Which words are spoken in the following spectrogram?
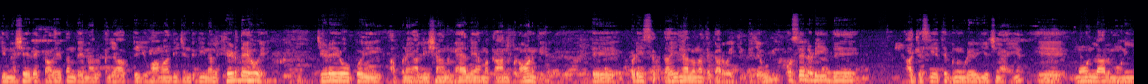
ਕਿ ਨਸ਼ੇ ਦੇ ਕਾਲੇ ਧੰਦੇ ਨਾਲ ਪੰਜਾਬ ਦੇ ਯੁਵਾਵਾਂ ਦੀ ਜ਼ਿੰਦਗੀ ਨਾਲ ਖੇਡਦੇ ਹੋਏ ਜਿਹੜੇ ਉਹ ਕੋਈ ਆਪਣੇ ਆਲੀਸ਼ਾਨ ਮਹਿਲ ਜਾਂ ਮਕਾਨ ਬਣਾਉਣਗੇ ਤੇ ਬੜੀ ਸਖਤਾਈ ਨਾਲ ਉਹਨਾਂ ਤੇ ਕਾਰਵਾਈ ਕੀਤੀ ਜਾਊਗੀ। ਉਸੇ ਲੜੀ ਦੇ ਅੱਜ ਅਸੀਂ ਇੱਥੇ ਬਨੂੜ ਏਰੀਏ 'ਚ ਆਏ ਹਾਂ। ਇਹ ਮੋਹਨ ਲਾਲ ਮੋਣੀ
